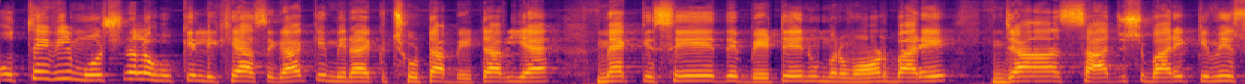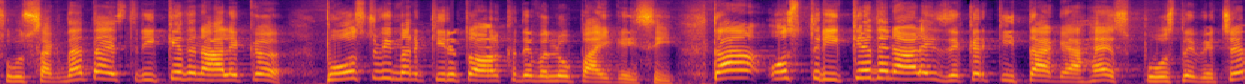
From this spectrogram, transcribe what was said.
ਉੱਥੇ ਵੀ ਇਮੋਸ਼ਨਲ ਹੋ ਕੇ ਲਿਖਿਆ ਸੀਗਾ ਕਿ ਮੇਰਾ ਇੱਕ ਛੋਟਾ ਬੇਟਾ ਵੀ ਹੈ। ਮੈਂ ਕਿਸੇ ਦੇ ਬੇਟੇ ਨੂੰ ਮਰਵਾਉਣ ਬਾਰੇ ਜਾਂ ਸਾਜ਼ਿਸ਼ ਬਾਰੇ ਕਿਵੇਂ ਸੋਚ ਸਕਦਾ, ਤਾਂ ਇਸ ਤਰੀਕੇ ਦੇ ਨਾਲ ਇੱਕ ਪੋਸਟ ਵੀ ਮਨਕੀਰਤ ਔਲਖ ਦੇ ਵੱਲੋਂ ਪਾਈ ਗਈ ਸੀ। ਤਾਂ ਉਸ ਤਰੀਕੇ ਦੇ ਨਾਲ ਇਹ ਜ਼ਿਕਰ ਕੀਤਾ ਗਿਆ ਹੈ ਇਸ ਪੋਸਟ ਦੇ ਵਿੱਚ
